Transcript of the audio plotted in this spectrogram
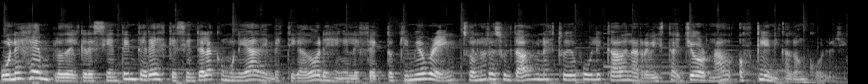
Un ejemplo del creciente interés que siente la comunidad de investigadores en el efecto quimio brain son los resultados de un estudio publicado en la revista Journal of Clinical Oncology.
